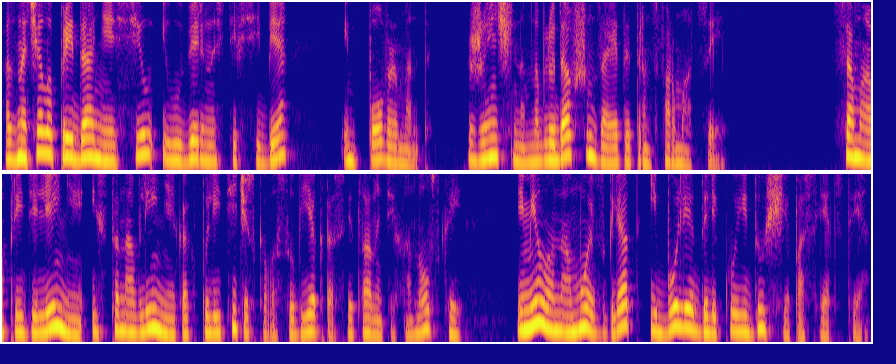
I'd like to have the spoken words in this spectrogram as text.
означала придание сил и уверенности в себе, empowerment, женщинам, наблюдавшим за этой трансформацией. Самоопределение и становление как политического субъекта Светланы Тихановской имело, на мой взгляд, и более далеко идущие последствия.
